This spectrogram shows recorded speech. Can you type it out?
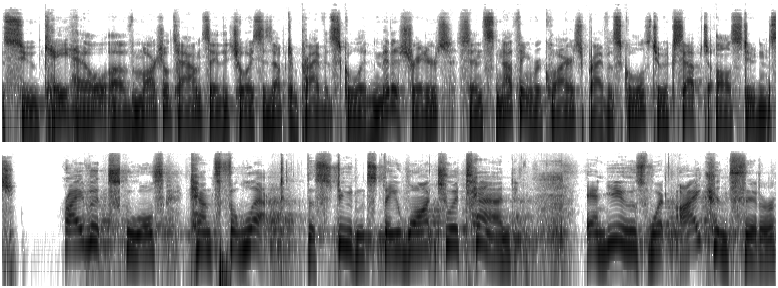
Sue Cahill of Marshalltown say the choice is up to private school administrators since nothing requires private schools to accept all students. Private schools can select the students they want to attend and use what I consider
